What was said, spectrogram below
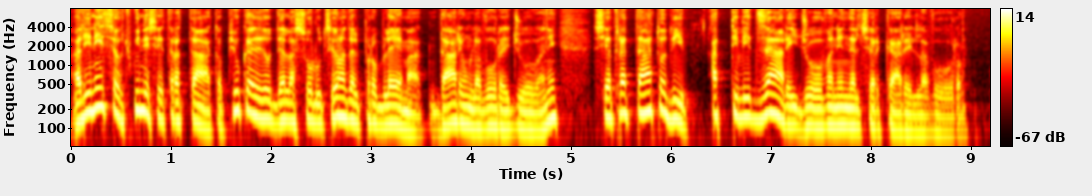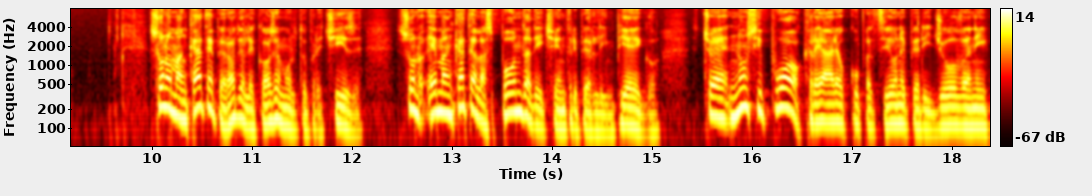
All'inizio quindi si è trattato, più che della soluzione del problema, dare un lavoro ai giovani, si è trattato di attivizzare i giovani nel cercare il lavoro. Sono mancate però delle cose molto precise. Sono, è mancata la sponda dei centri per l'impiego. Cioè non si può creare occupazione per i giovani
